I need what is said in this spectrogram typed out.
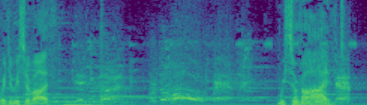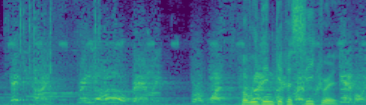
Wait, did we survive? It's done for the whole family. We survived! Now, next time, bring the whole family for a once. But we didn't get the secret. Get him on.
